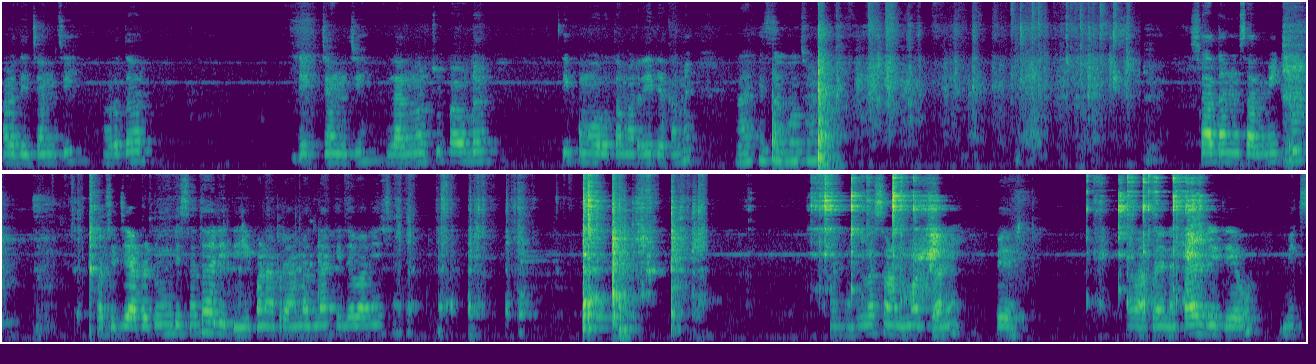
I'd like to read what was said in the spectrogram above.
અડધી ચમચી હળદર, એક ચમચી લાલ મરચું પાવડર તીખું મોરું તમારી રીતે તમે રાખી શકો છો. સ્વાદ અનુસાર મીઠું, પછી જે આપણે ડુંગળી સધારી હતી એ પણ આપણે આમાં જ નાખી દેવાની છે. લસણ મરચાંની પેસ્ટ. હવે આપણે એને સારી રીતે એવું મિક્સ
